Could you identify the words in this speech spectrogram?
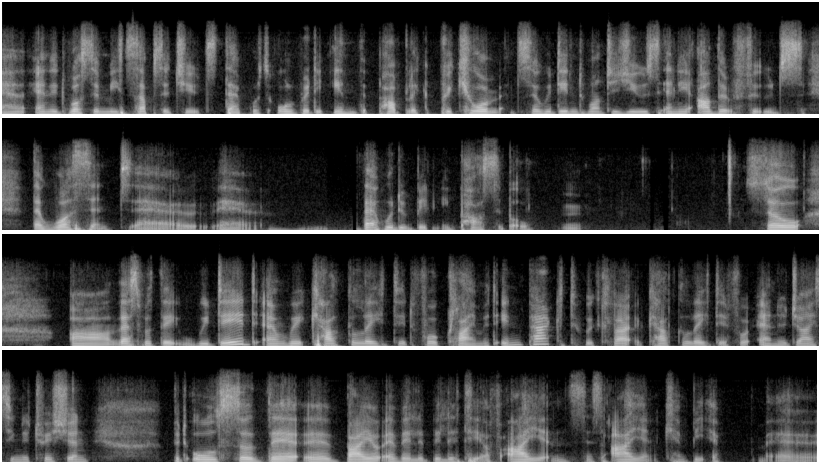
and, and it was a meat substitutes that was already in the public procurement so we didn't want to use any other foods that wasn't uh, uh, that would have been impossible mm. so uh, that's what they, we did and we calculated for climate impact we calculated for energizing nutrition but also the uh, bioavailability of iron, since iron can be a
